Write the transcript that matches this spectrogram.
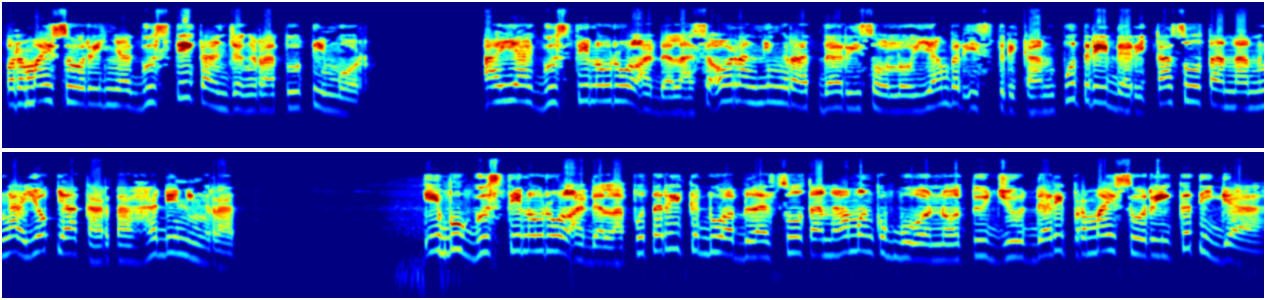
permaisurinya Gusti Kanjeng Ratu Timur. Ayah Gusti Nurul adalah seorang ningrat dari Solo yang beristrikan putri dari Kasultanan Ngayogyakarta Hadiningrat. Ibu Gusti Nurul adalah puteri ke-12 Sultan Hamengkubuwono VII dari permaisuri ketiga.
